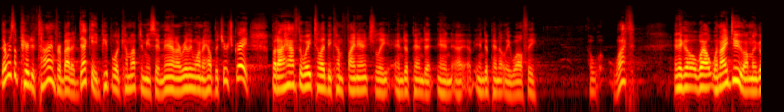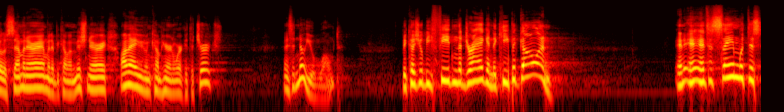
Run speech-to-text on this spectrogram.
there was a period of time for about a decade, people would come up to me and say, Man, I really want to help the church. Great, but I have to wait till I become financially independent and uh, independently wealthy. What? And they go, Well, when I do, I'm going to go to seminary, I'm going to become a missionary, I may even come here and work at the church. And I said, No, you won't. Because you'll be feeding the dragon to keep it going. And, and it's the same with this,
